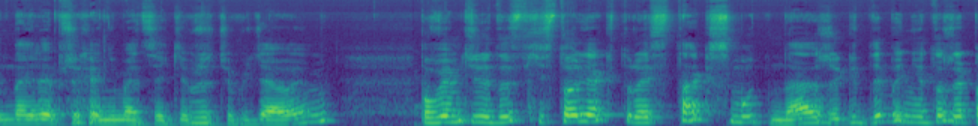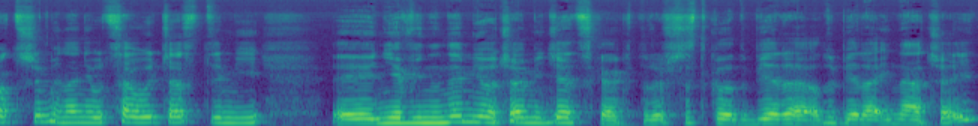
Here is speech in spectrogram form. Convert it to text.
y, najlepszych animacji, jakie w życiu widziałem. Powiem Ci, że to jest historia, która jest tak smutna, że gdyby nie to, że patrzymy na nią cały czas tymi y, niewinnymi oczami dziecka, które wszystko odbiera, odbiera inaczej,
